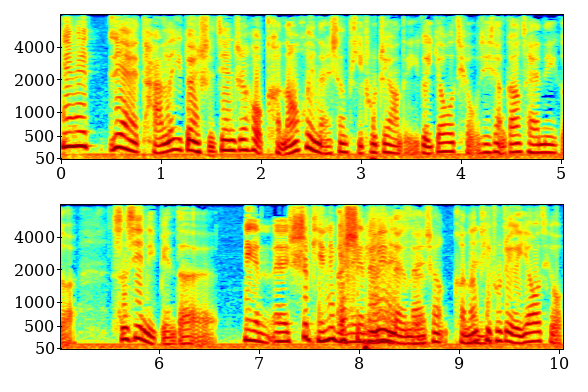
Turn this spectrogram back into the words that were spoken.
因为恋爱谈了一段时间之后，可能会男生提出这样的一个要求，就像刚才那个私信里边的那个呃，视频里边呃视频里那个男生可能提出这个要求，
